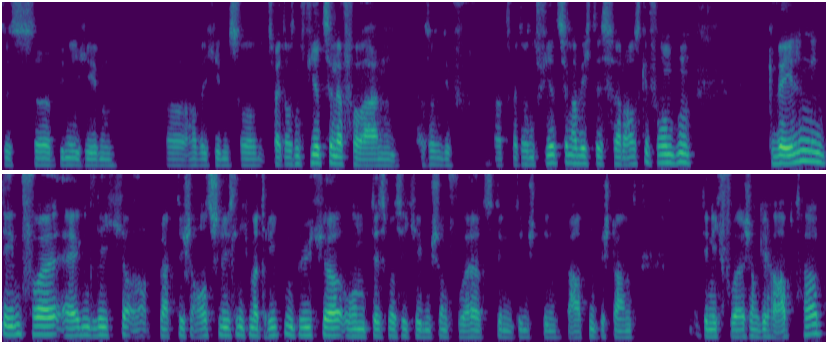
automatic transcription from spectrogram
das äh, bin ich eben, äh, habe ich eben so 2014 erfahren. Also die, 2014 habe ich das herausgefunden. Quellen in dem Fall eigentlich praktisch ausschließlich Matritenbücher und das, was ich eben schon vorher, den, den, den Datenbestand, den ich vorher schon gehabt habe.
